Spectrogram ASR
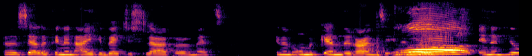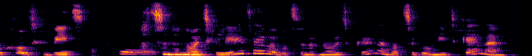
uh, zelf in een eigen bedje slapen met in een onbekende ruimte in een, heel, in een heel groot gebied. Wat ze nog nooit geleerd hebben, wat ze nog nooit kunnen, wat ze gewoon niet kennen.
